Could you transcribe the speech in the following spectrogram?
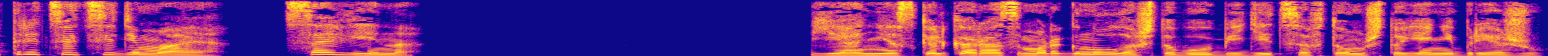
37. Савина. Я несколько раз моргнула, чтобы убедиться в том, что я не брежу.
